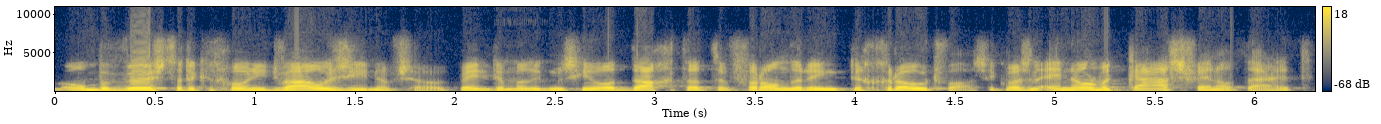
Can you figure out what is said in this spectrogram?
onbewust dat ik het gewoon niet wou zien of zo. Ik weet niet, omdat ik misschien wel dacht dat de verandering te groot was. Ik was een enorme kaasfan altijd.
